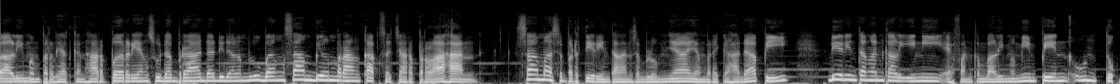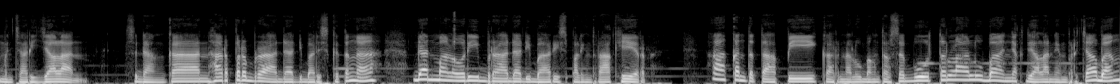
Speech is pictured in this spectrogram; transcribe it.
Bali memperlihatkan Harper yang sudah berada di dalam lubang sambil merangkak secara perlahan. Sama seperti rintangan sebelumnya yang mereka hadapi, di rintangan kali ini Evan kembali memimpin untuk mencari jalan. Sedangkan Harper berada di baris ke tengah dan Mallory berada di baris paling terakhir. Akan tetapi, karena lubang tersebut terlalu banyak jalan yang bercabang,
